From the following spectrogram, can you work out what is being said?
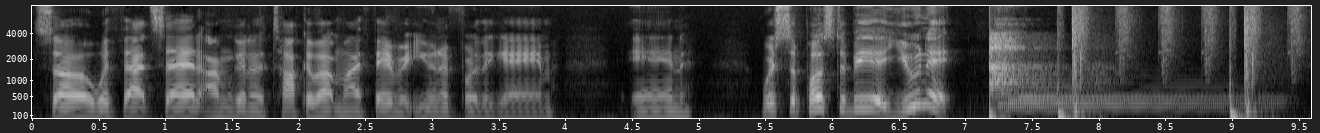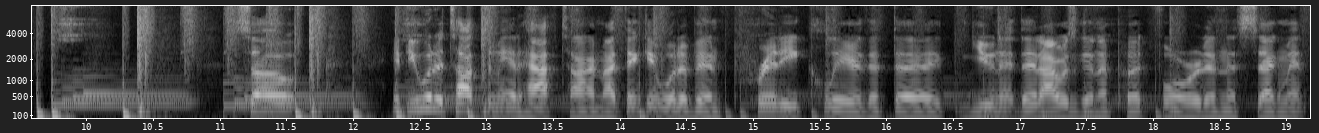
So with that said, I'm gonna talk about my favorite unit for the game. In we're supposed to be a unit. So if you would have talked to me at halftime, I think it would have been pretty clear that the unit that I was going to put forward in this segment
